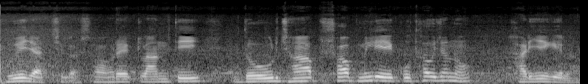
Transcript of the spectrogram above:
ধুয়ে যাচ্ছিল, শহরের ক্লান্তি, দৌড়ঝাঁপ সব মিলিয়ে কোথাও যেন হারিয়ে গেলাম।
